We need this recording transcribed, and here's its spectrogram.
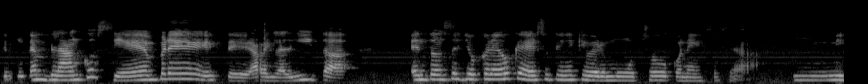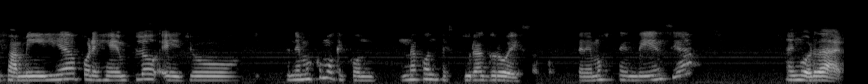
te pinta en blanco siempre, este, arregladita. Entonces yo creo que eso tiene que ver mucho con eso. O sea, mi familia, por ejemplo, ellos tenemos como que con una contextura gruesa. pues. Tenemos tendencia a engordar.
